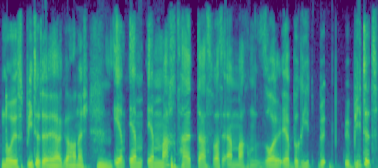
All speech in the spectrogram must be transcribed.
Neues bietet er ja gar nicht. Mhm. Er, er, er macht halt das, was er machen soll. Er beriet, be, bietet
